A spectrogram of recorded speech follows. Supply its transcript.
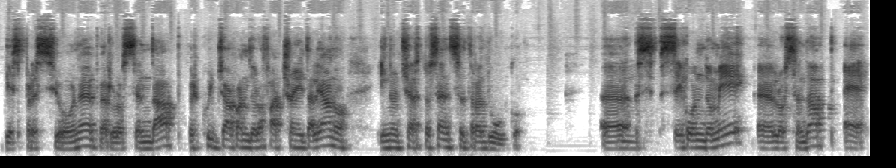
di espressione per lo stand up, per cui già quando lo faccio in italiano in un certo senso traduco. Eh, mm. Secondo me eh, lo stand up è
